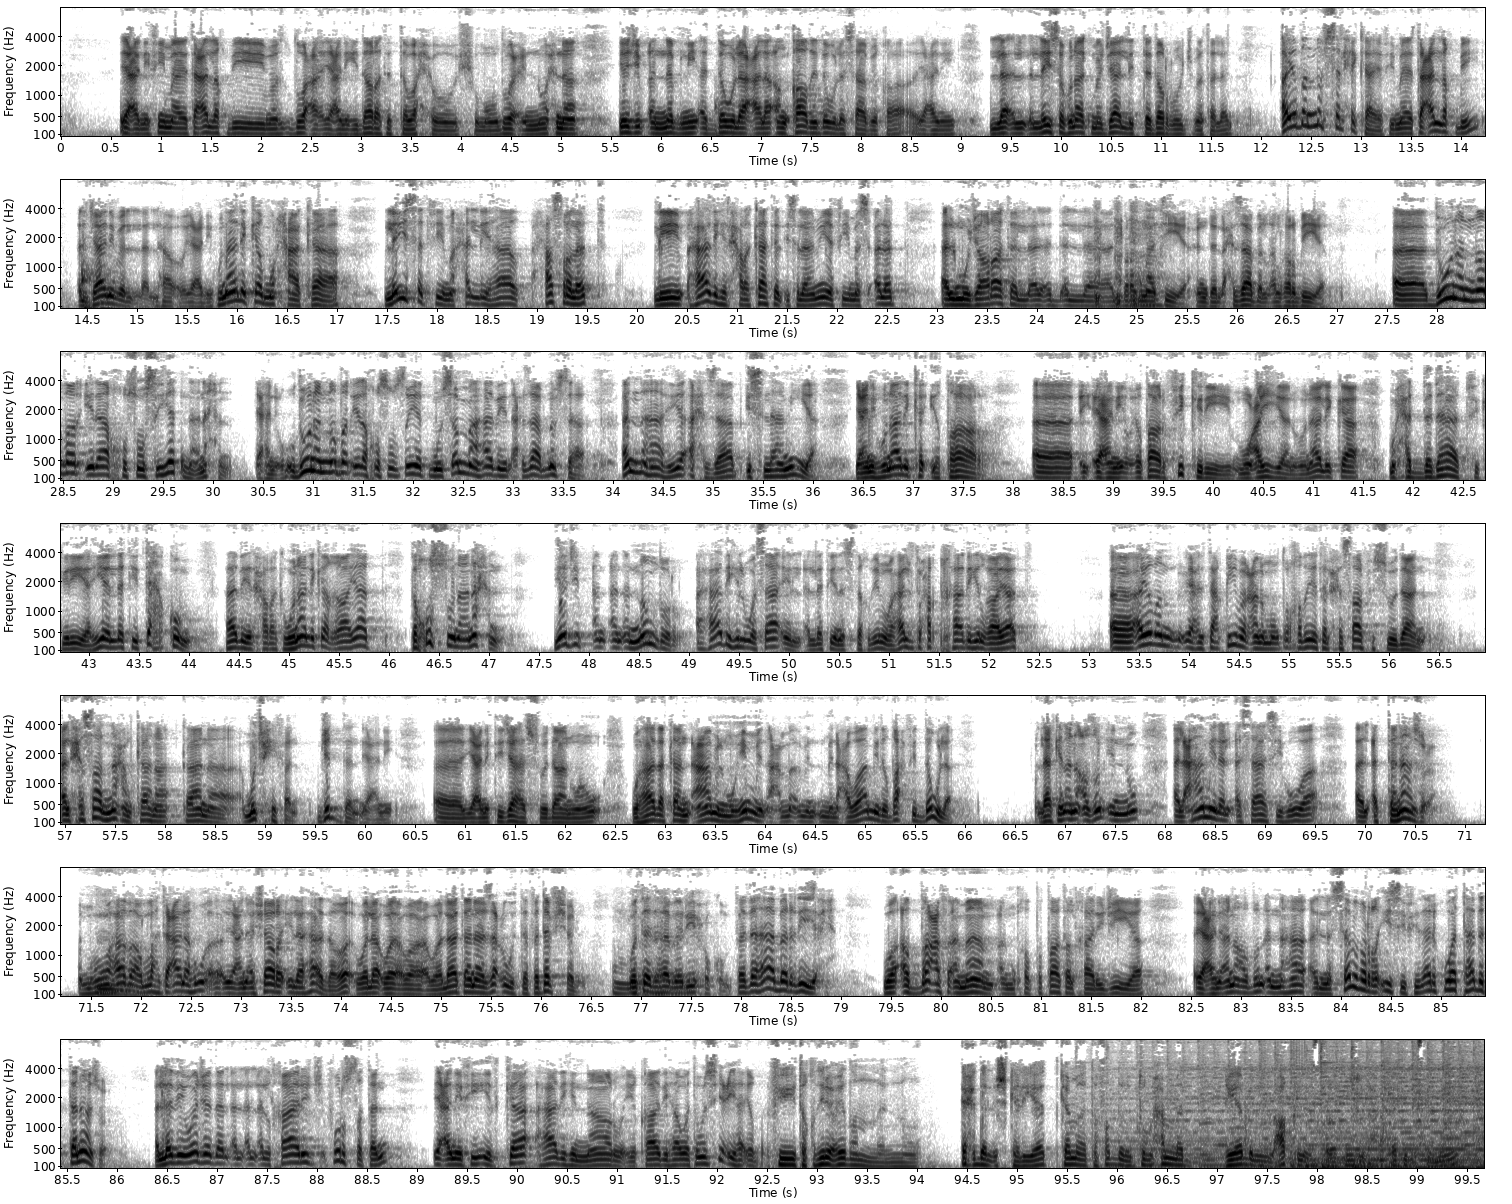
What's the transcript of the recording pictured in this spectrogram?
يعني فيما يتعلق بموضوع يعني إدارة التوحش وموضوع إنه إحنا يجب أن نبني الدولة على أنقاض دولة سابقة. يعني ليس هناك مجال للتدرج مثلا. أيضا نفس الحكاية فيما يتعلق بالجانب يعني هنالك محاكاة ليست في محلها حصلت لهذه الحركات الإسلامية في مسألة المجاراة البراغماتية عند الأحزاب الغربية. آه، دون النظر إلى خصوصيتنا نحن يعني ودون النظر إلى خصوصية مسمى هذه الأحزاب نفسها أنها هي أحزاب إسلامية. يعني هنالك إطار آه، يعني إطار فكري معين. هنالك محددات فكرية هي التي تحكم هذه الحركة. هنالك غايات تخصنا نحن. يجب أن أن ننظر هذه الوسائل التي نستخدمها. هل تحقق هذه الغايات؟ آه، أيضا يعني تعقيبا على موضوع قضية الحصار في السودان. الحصار نعم كان كان مجحفا جدا يعني آه، يعني تجاه السودان وهذا كان عامل مهم من من عوامل ضعف الدولة. لكن أنا أظن إنه العامل الأساسي هو التنازع. هو هذا الله تعالى هو يعني أشار إلى هذا ولا ولا تنازعوا فتفشلوا. وتذهب ريحكم. فذهاب الريح والضعف أمام المخططات الخارجية يعني أنا أظن أنها السبب الرئيسي في ذلك هو هذا التنازع. الذي وجد الخارج فرصة يعني في إذكاء هذه النار وإيقادها وتوسيعها أيضا. في تقديري أيضا أنه إحدى الإشكاليات كما تفضل الدكتور محمد غياب العقل الاستراتيجي للحركات الإسلامية.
